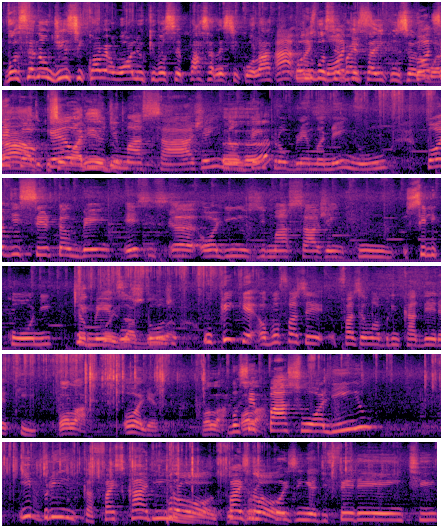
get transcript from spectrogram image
Você não disse qual é o óleo que você passa nesse colar ah, quando você pode, vai sair com o seu namorado, com o seu marido? Pode de massagem, não uh -huh. tem problema nenhum. Pode ser também esses uh, olhinhos de massagem com silicone, que também é gostoso. Boa. O que, que, é? Eu vou fazer, fazer uma brincadeira aqui. Olá. Olha, Olá, você olá. passa o olhinho e brinca, faz carinho. Pronto, faz pronto. uma coisinha diferente.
